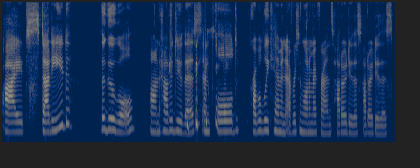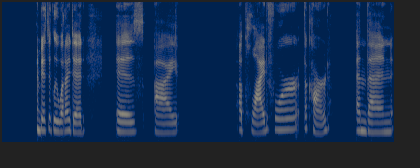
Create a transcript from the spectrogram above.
I studied the Google on how to do this and pulled probably Kim and every single one of my friends. How do I do this? How do I do this? And basically, what I did is I applied for the card and then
